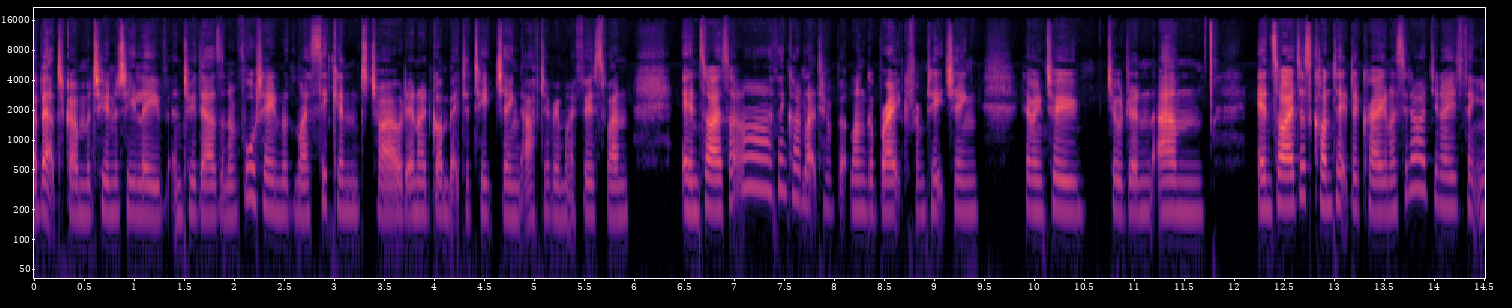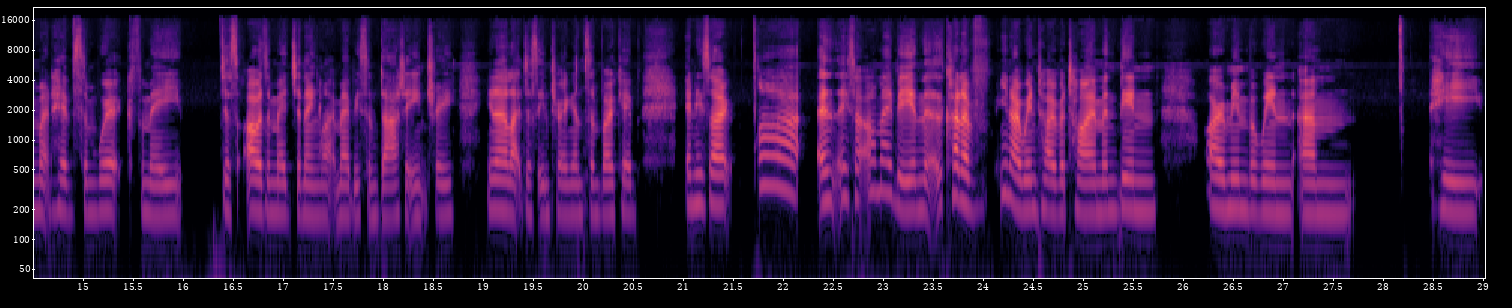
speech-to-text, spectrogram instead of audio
about to go on maternity leave in 2014 with my second child, and I'd gone back to teaching after having my first one. And so I was like, oh, I think I'd like to have a bit longer break from teaching, having two children. Um, and so I just contacted Craig and I said, oh, do you know, you think you might have some work for me just I was imagining like maybe some data entry, you know, like just entering in some vocab. And he's like, oh, and he's like, oh, maybe. And it kind of, you know, went over time. And then I remember when um, he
